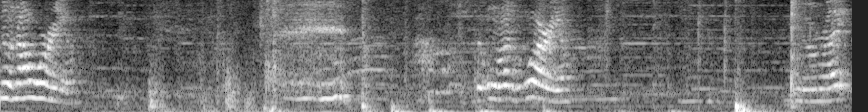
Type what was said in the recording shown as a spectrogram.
No, not Wario. Don't want Wario. You alright?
